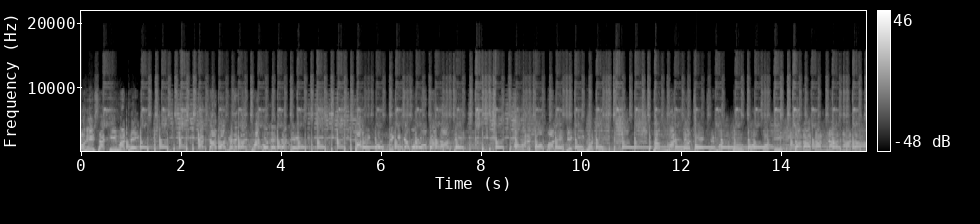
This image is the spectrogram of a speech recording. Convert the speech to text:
মহিষ একই মাঠে ছাগলের অবেলাতে আমার যে কি ঘটে, ব্রহ্মাণ্ড ছেছে ভণ্ড কপটে। দাঁড়া, না না না না।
